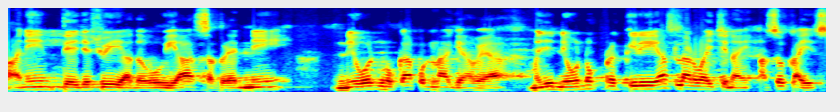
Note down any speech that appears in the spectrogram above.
आणि तेजस्वी यादव या सगळ्यांनी निवडणुका पुन्हा घ्याव्या. म्हणजे निवडणूक प्रक्रियाच लढवायची नाही असं काहीच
